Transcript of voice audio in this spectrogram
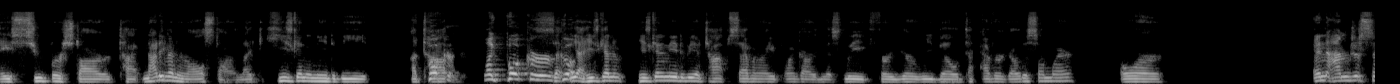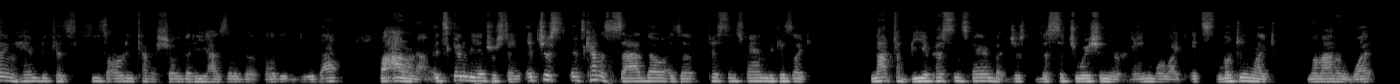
a superstar type, not even an all star. Like he's going to need to be a top, Booker. like Booker. Se- yeah, he's gonna he's gonna need to be a top seven or eight point guard in this league for your rebuild to ever go to somewhere. Or, and I'm just saying him because he's already kind of showed that he has the ability to do that. But I don't know. It's gonna be interesting. It's just it's kind of sad though as a Pistons fan because like not to be a Pistons fan, but just the situation you're in where like it's looking like no matter what,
